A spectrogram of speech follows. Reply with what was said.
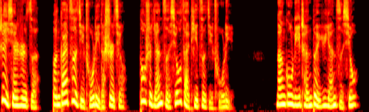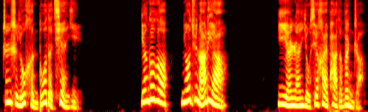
这些日子本该自己处理的事情，都是严子修在替自己处理。”南宫离尘对于严子修真是有很多的歉意。严哥哥，你要去哪里啊？易嫣然有些害怕的问着。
